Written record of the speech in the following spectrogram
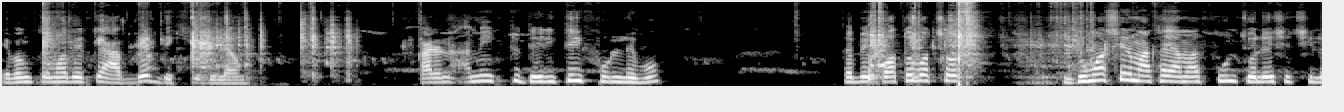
এবং তোমাদেরকে আপডেট দেখিয়ে দিলাম। কারণ আমি একটু দেরিতেই ফুল নেব। তবে গত বছর দু মাসের মাথায় আমার ফুল চলে এসেছিল।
